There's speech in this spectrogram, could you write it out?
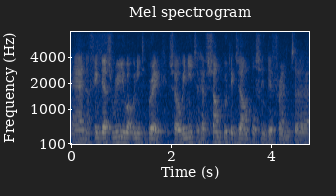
And I think that's really what we need to break. So we need to have some good examples in different uh,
